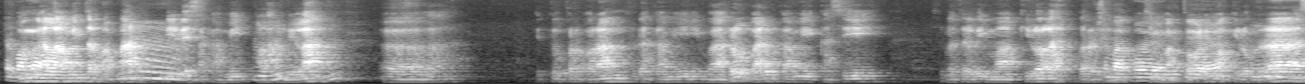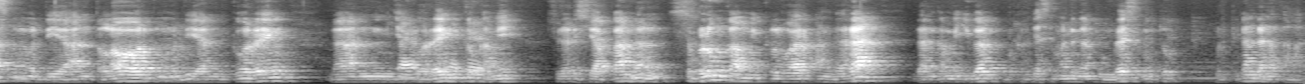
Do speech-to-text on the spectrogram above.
Terpapar. mengalami terpapar Hmm. di desa kami Hmm. alhamdulillah eh, itu per orang sudah kami baru baru kami kasih sebetulnya 5 kilo lah per Sembako ya, sembako gitu ya. 5 kilo Hmm. beras kemudian telur kemudian mie goreng dan minyak Ya, goreng itu oke. kami sudah disiapkan dan sebelum kami keluar anggaran dan kami juga sama dengan Bumdes untuk berikan dana tangan.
